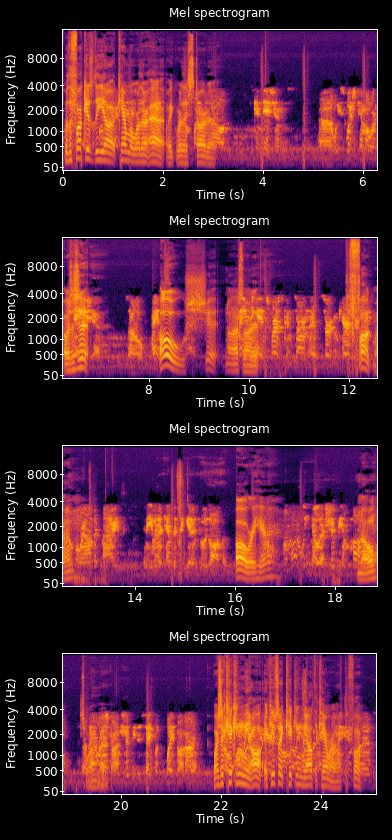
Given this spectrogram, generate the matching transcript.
Where the fuck is the uh, camera where they're at? Like where they start at? Conditions. Uh, we switched him over to Oh, is this it? shift. So, hey, Oh shit! No, that's not mainly it. expressed concern that certain characters Fuck, man. around at night and even attempted to get into his office. Oh, right Now, here. from what we know, that should be impossible. No, that's where that I'm at. restaurant should be the safest place on earth. Why is it So kicking me off? It keeps like kicking me out the camera. What the fuck? this,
